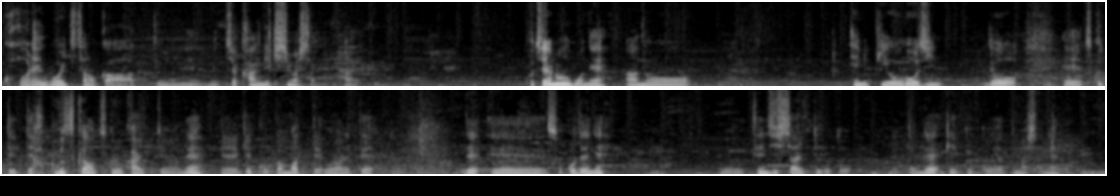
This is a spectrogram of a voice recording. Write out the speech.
はい、これ動いてたのかっていうのね、めっちゃ感激しましたね。はい。こちらの方もね、あの NPO 法人を、えー、作っていって、博物館を作る会っていうのをね、えー、結構頑張っておられて、で、えー、そこでね、えー、展示したいっていうことを言ったので、結局やってましたね。うん、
